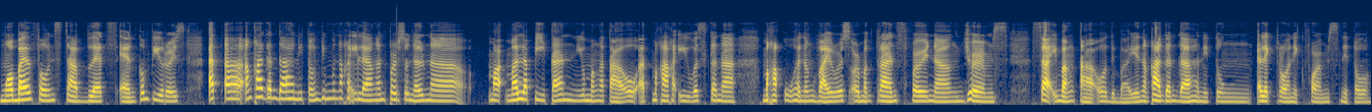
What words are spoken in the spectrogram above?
mobile phones, tablets, and computers. At uh, ang kagandahan nito, hindi mo na kailangan personal na ma- malapitan yung mga tao at makakaiwas ka na makakuha ng virus or mag-transfer ng germs sa ibang tao, 'di ba? 'Yan ang kagandahan nitong electronic forms nito.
